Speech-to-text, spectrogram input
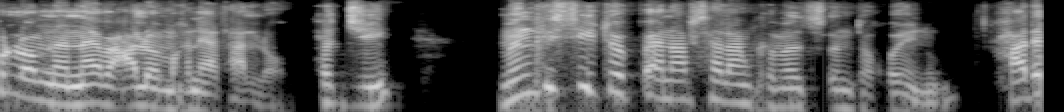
ኩሎም ነናይ ባዕሎም ምኽንያት ኣለዎም። ሕጂ መንግስቲ ኢትዮጵያ ናብ ሰላም ክመጽእ እንተኾይኑ ሓደ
